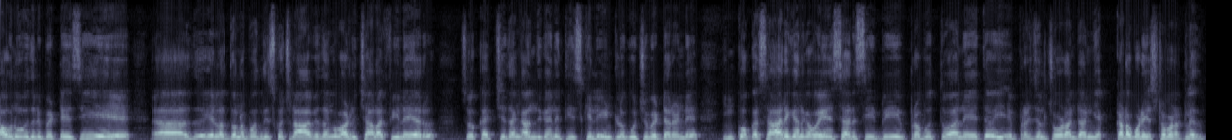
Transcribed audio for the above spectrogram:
ఆవును వదిలిపెట్టేసి ఇలా దున్నపోతు తీసుకొచ్చిన ఆ విధంగా వాళ్ళు చాలా ఫీల్ అయ్యారు. సో ఖచ్చితంగా అందుకని తీసుకెళ్ళి ఇంట్లో కూర్చోబెట్టారండి. ఇంకొకసారి కనుక వైఎస్ఆర్సీపీ ప్రభుత్వాన్ని అయితే ప్రజలు చూడడానికి ఎక్కడ కూడా ఇష్టపడట్లేదు.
